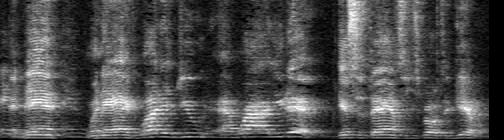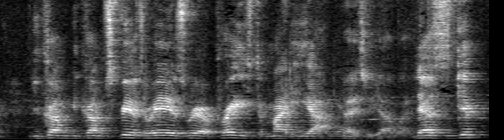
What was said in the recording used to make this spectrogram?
And Amen. then Amen. when they ask, why did you, and why are you there? This is the answer you're supposed to give them. You come become spiritual Israel. Praise the mighty Yah. Praise to Yahweh. Let's skip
